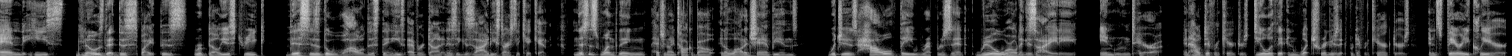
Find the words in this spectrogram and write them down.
and he knows that despite this rebellious streak, this is the wildest thing he's ever done, and his anxiety starts to kick in. And this is one thing Hetch and I talk about in a lot of champions, which is how they represent real world anxiety in Runeterra and how different characters deal with it and what triggers it for different characters. And it's very clear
